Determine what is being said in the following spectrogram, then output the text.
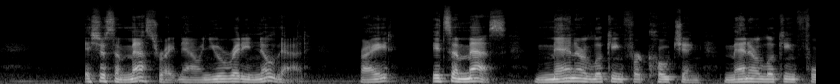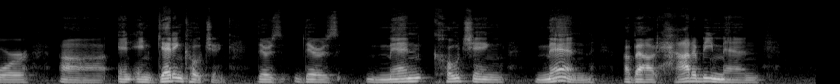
it's just a mess right now, and you already know that, right? It's a mess. Men are looking for coaching. Men are looking for uh, and, and getting coaching. There's there's men coaching men about how to be men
